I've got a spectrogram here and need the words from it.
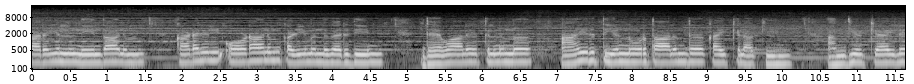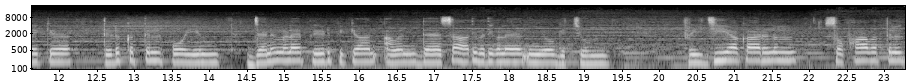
കരയിൽ നീന്താനും കടലിൽ ഓടാനും കഴിയുമെന്ന് കരുതി ദേവാലയത്തിൽ നിന്ന് ആയിരത്തി എണ്ണൂറ് താലന്ത് കൈക്കലാക്കി. അന്ത്യോക്യയിലേക്ക് തിടുക്കത്തിൽ പോയി. ജനങ്ങളെ പീഡിപ്പിക്കാൻ അവൻ ദേശാധിപതികളെ നിയോഗിച്ചു. ഫ്രിജിയക്കാരനും സ്വഭാവത്തിൽ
